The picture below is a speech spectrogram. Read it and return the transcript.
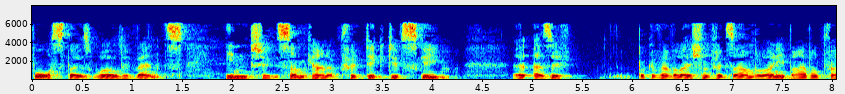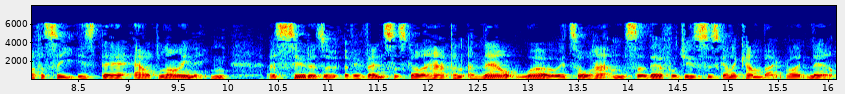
force those world events into some kind of predictive scheme, as if Book of Revelation, for example, or any Bible prophecy is there outlining a series of, of events that's got to happen, and now, whoa, it's all happened, so therefore Jesus is going to come back right now.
